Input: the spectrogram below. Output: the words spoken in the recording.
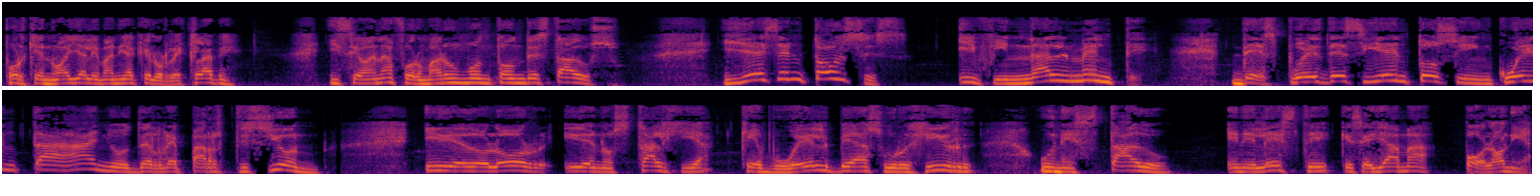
porque no hay Alemania que lo reclame, y se van a formar un montón de estados. Y es entonces, y finalmente, después de 150 años de repartición y de dolor y de nostalgia, que vuelve a surgir un estado en el este que se llama Polonia.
